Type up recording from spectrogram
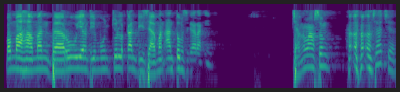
Pemahaman baru yang dimunculkan di zaman antum sekarang ini. Jangan langsung saja.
